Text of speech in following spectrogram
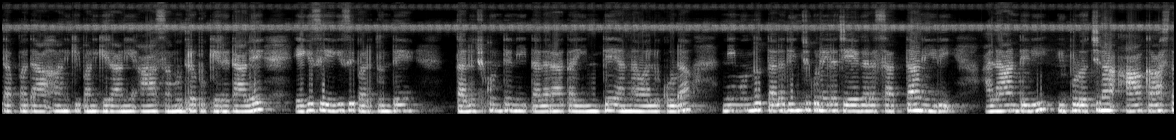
తప్ప దాహానికి పనికిరాని ఆ సముద్రపు కెరటాలే ఎగిసి ఎగిసి పడుతుంటే తలుచుకుంటే నీ తలరాత ఇంతే అన్న వాళ్ళు కూడా నీ ముందు తలదించుకునేలా చేయగల సత్తా నీది. అలాంటిది ఇప్పుడు వచ్చిన ఆ కాస్త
